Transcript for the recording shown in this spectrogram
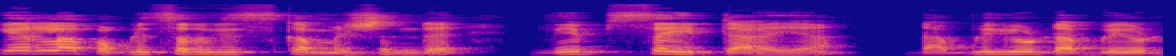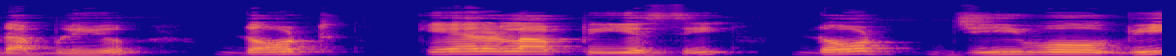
കേരള പബ്ലിക് സർവീസ് കമ്മീഷന്റെ വെബ്സൈറ്റായ W W W dot Kerala P S C dot G O V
